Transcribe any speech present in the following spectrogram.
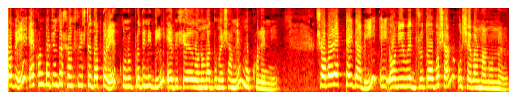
তবে এখন পর্যন্ত সংশ্লিষ্ট দপ্তরে কোনো প্রতিনিধি এ বিষয়ে গণমাধ্যমের সামনে মুখ খুলেননি। সবার একটাই দাবি এই অনিয়মের দ্রুত অবসান ও সেবার মান উন্নয়ন।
